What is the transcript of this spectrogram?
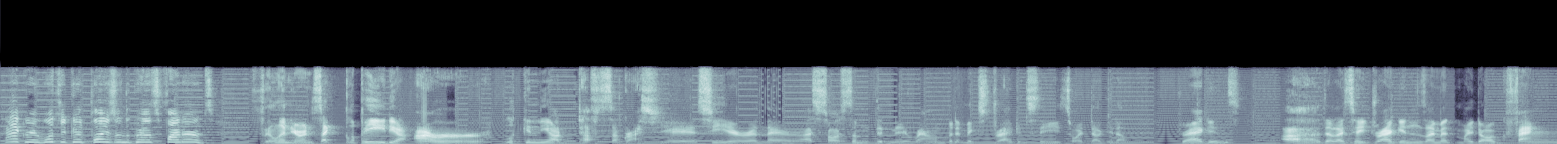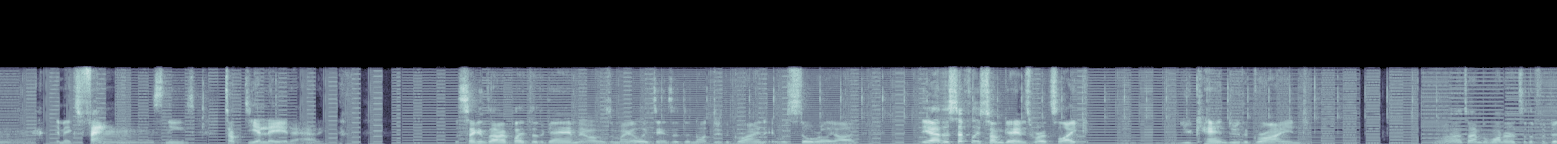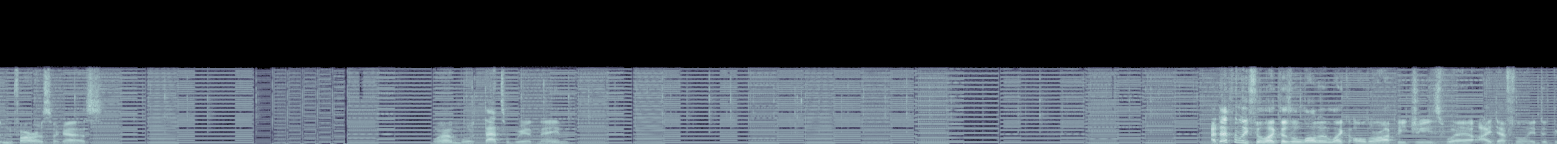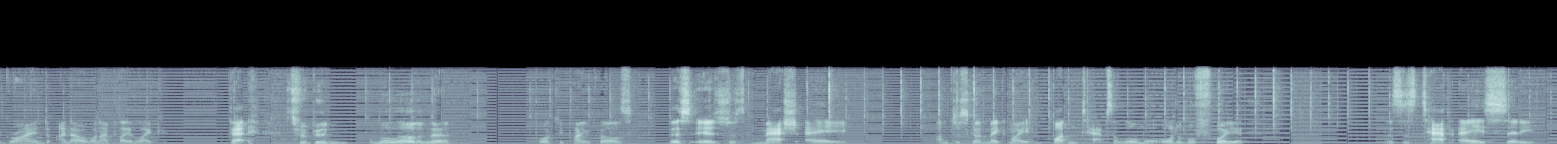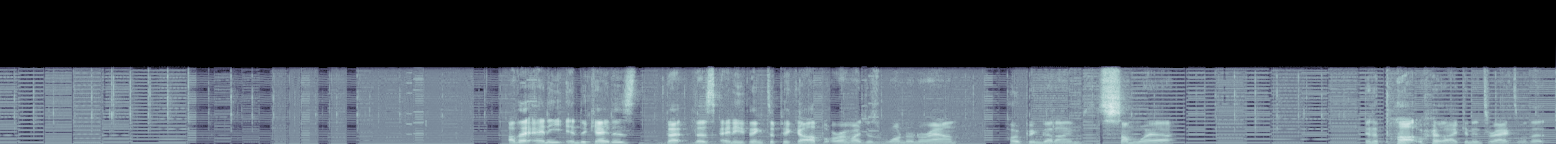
Hagrid, what's a good place on the grounds to find herbs? Fill in your encyclopedia. Arr! Look in the odd tufts of grass. Yes, here and there. I saw some diddly around, but it makes dragons sneeze, so I dug it up. Dragons? Ah, uh, did I say dragons? I meant my dog Fang. It makes Fang sneeze. Talk to you later, Harry. the second time I played through the game, I was in my early teens, I did not do the grind. It was still really hard. Yeah, there's definitely some games where it's like, you can do the grind. Well, time to wander into the Forbidden Forest, I guess. Wormwood, that's a weird name. I definitely feel like there's a lot of like older RPGs where I definitely did the grind. I know when I played like that it's forbidden. I'm not allowed in there. Porcupine quills. This is just mash A. I'm just gonna make my button taps a little more audible for you. This is tap A city. Are there any indicators that there's anything to pick up, or am I just wandering around hoping that I'm somewhere in a part where I can interact with it.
